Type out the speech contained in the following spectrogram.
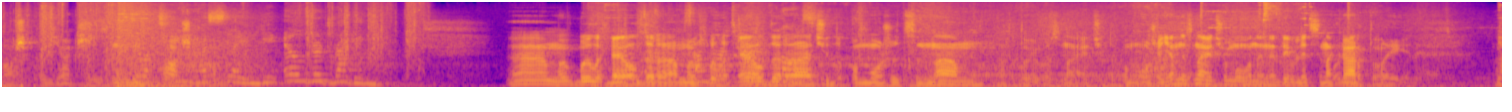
важко, як же з ними важко. Е, Ми вбили Елдера, ми вбили Елдера. Чи допоможе це нам? А хто його знає, чи допоможе. Я не знаю, чому вони не дивляться на карту. А,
